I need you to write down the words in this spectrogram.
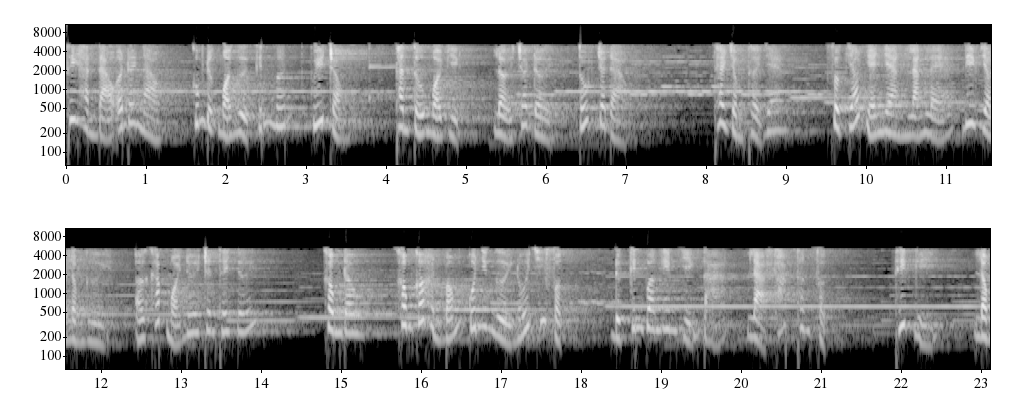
thi hành đạo ở nơi nào cũng được mọi người kính mến, quý trọng, thành tựu mọi việc lợi cho đời, tốt cho đạo. Theo dòng thời gian, Phật giáo nhẹ nhàng lặng lẽ đi vào lòng người ở khắp mọi nơi trên thế giới. Không đâu, không có hình bóng của những người nối chí Phật, được Kinh Quan Nghiêm diễn tả là Pháp thân Phật. Thiết nghĩ, lòng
